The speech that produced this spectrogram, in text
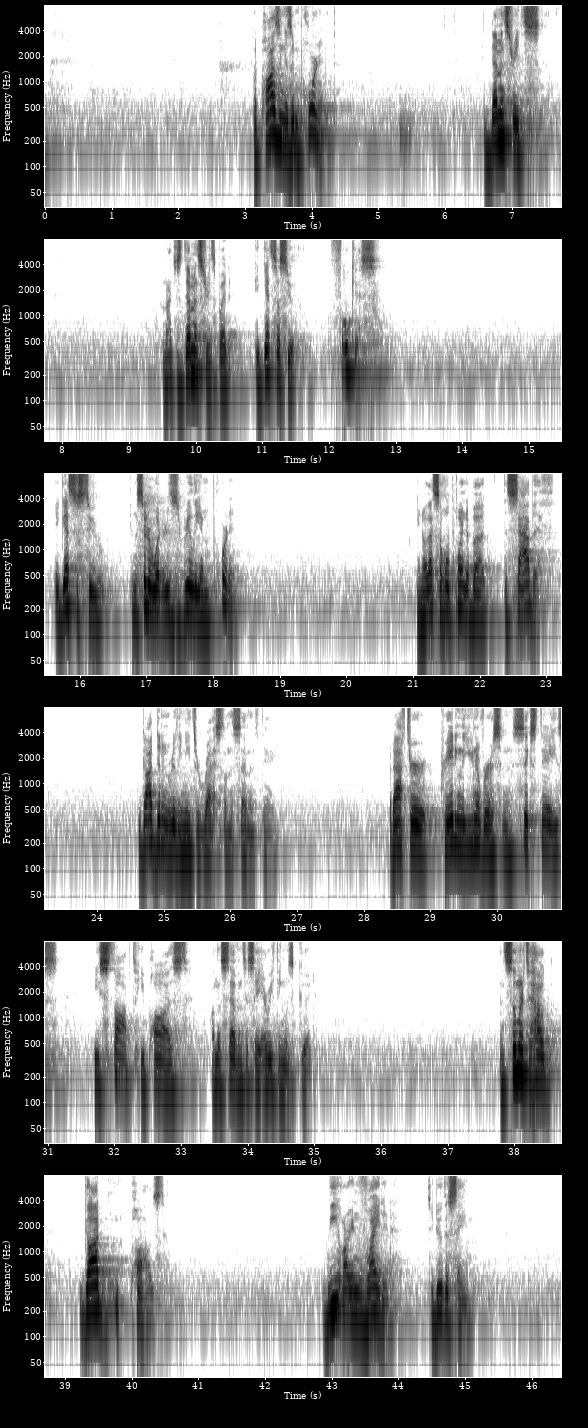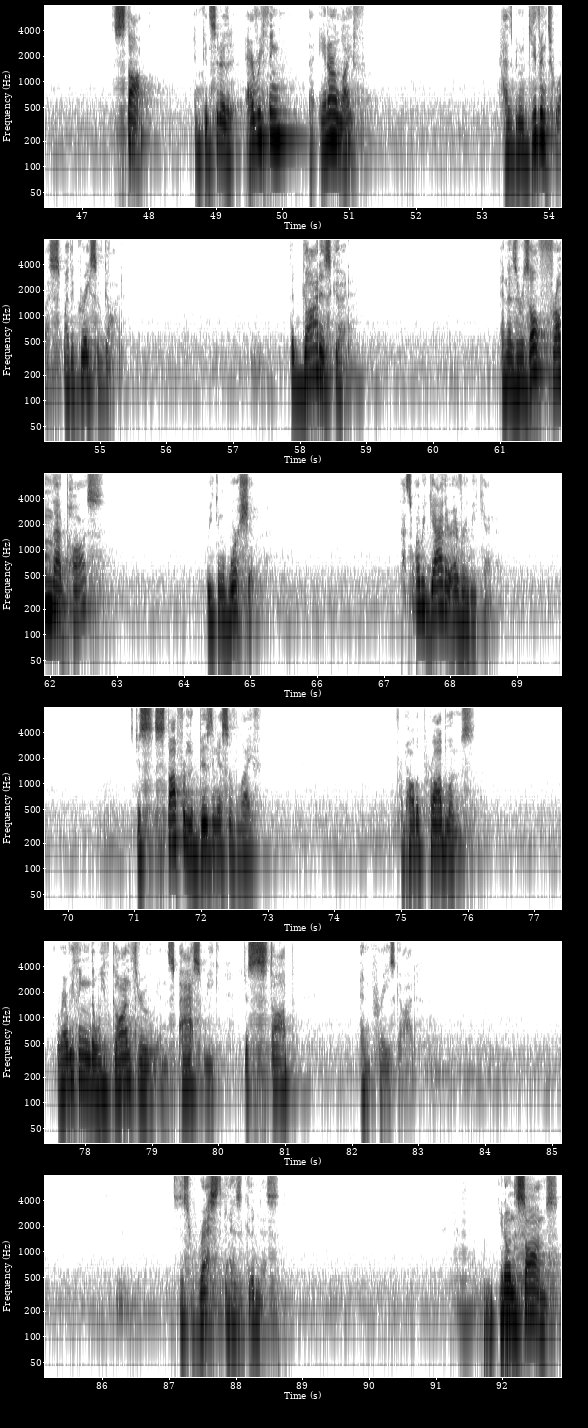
But pausing is important. It demonstrates, not just demonstrates, but it gets us to focus. It gets us to consider what is really important. You know, that's the whole point about the Sabbath. God didn't really need to rest on the seventh day. But after creating the universe in six days, he stopped, he paused on the seventh to say everything was good. And similar to how God paused, we are invited to do the same. Stop and consider that everything in our life has been given to us by the grace of God. That God is good. And as a result, from that pause, we can worship. That's why we gather every weekend. Just stop from the busyness of life, from all the problems, from everything that we've gone through in this past week. Just stop and praise God. Just rest in His goodness. You know, in the Psalms,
